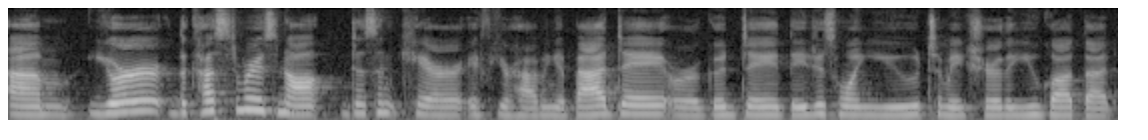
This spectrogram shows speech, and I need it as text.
um, your the customer is not doesn't care if you're having a bad day or a good day. They just want you to make sure that you got that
